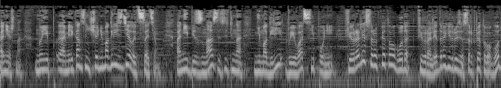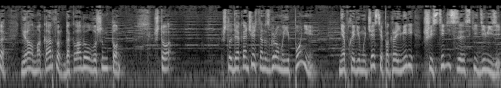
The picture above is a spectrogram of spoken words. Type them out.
конечно. Но и американцы ничего не могли сделать с этим. Они без нас действительно не могли воевать с Японией. В феврале 45 -го года, в феврале, дорогие друзья, 45 -го года генерал МакАртур докладывал в Вашингтон, что, что для окончательного разгрома Японии необходимо участие, по крайней мере, 60 советских дивизий.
